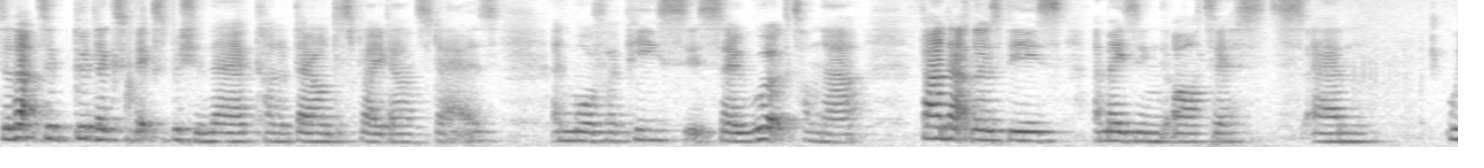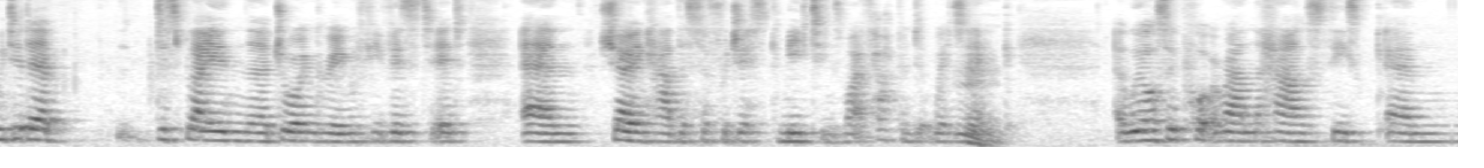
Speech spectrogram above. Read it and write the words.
So that's a good legacy of the exhibition. They're kind of they're on display downstairs, and more of her pieces. So we worked on that. Found out there's these amazing artists. Um, we did a display in the drawing room if you visited, um, showing how the suffragist meetings might have happened at Wightwick. And we also put around the house these um,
